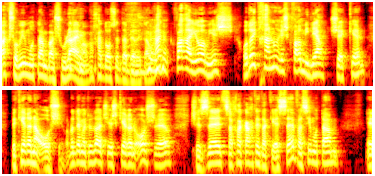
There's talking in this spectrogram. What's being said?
רק שומעים אותם בשוליים, אף אחד לא רוצה לדבר איתם. רק כבר היום יש, עוד לא התחלנו, יש כבר מיליארד שקל בקרן העושר. לא יודע אם את יודעת שיש קרן עושר, שזה צריך לקחת את הכסף, לשים אותם אה,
